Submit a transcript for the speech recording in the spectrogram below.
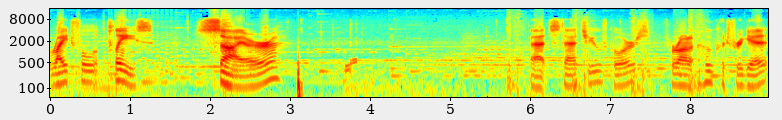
rightful place, sire. That statue, of course. Piranha, who could forget?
